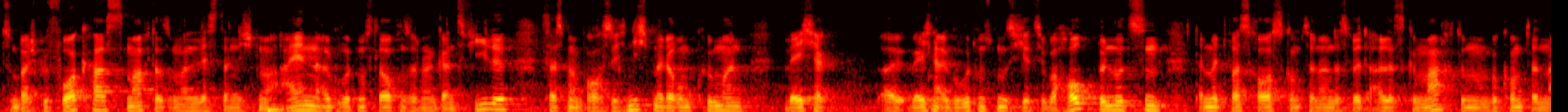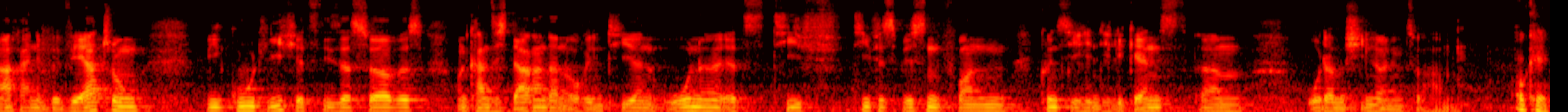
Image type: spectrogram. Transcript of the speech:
zum Beispiel Forecasts macht. Also man lässt dann nicht nur einen Algorithmus laufen, sondern ganz viele. Das heißt, man braucht sich nicht mehr darum kümmern, welcher welchen Algorithmus muss ich jetzt überhaupt benutzen, damit was rauskommt, sondern das wird alles gemacht und man bekommt danach eine Bewertung, wie gut lief jetzt dieser Service und kann sich daran dann orientieren, ohne jetzt tief, tiefes Wissen von künstlicher Intelligenz ähm, oder Machine Learning zu haben. Okay,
